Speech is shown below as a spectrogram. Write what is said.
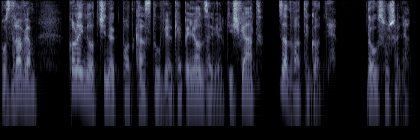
Pozdrawiam. Kolejny odcinek podcastu Wielkie Pieniądze, Wielki Świat za dwa tygodnie. Do usłyszenia.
